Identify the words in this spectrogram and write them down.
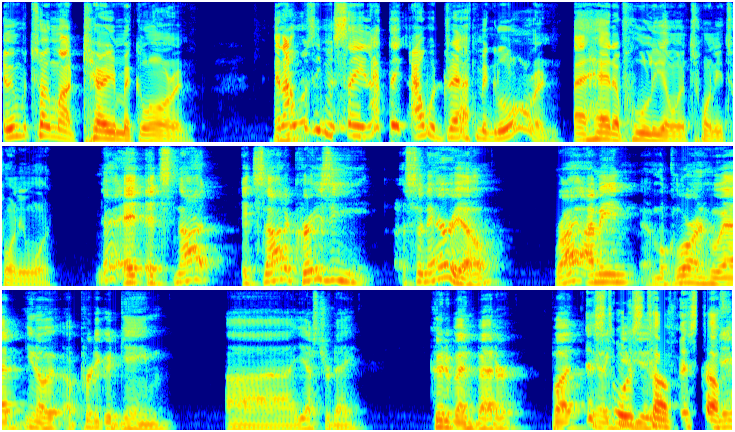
and we were talking about Terry McLaurin. And I was even saying I think I would draft McLaurin ahead of Julio in 2021. Yeah, it, it's not it's not a crazy scenario, right? I mean, McLaurin, who had you know a pretty good game uh, yesterday, could have been better, but It's, know, it's you- tough. It's tough gave,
